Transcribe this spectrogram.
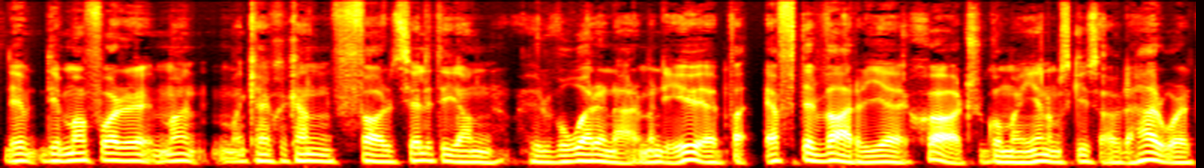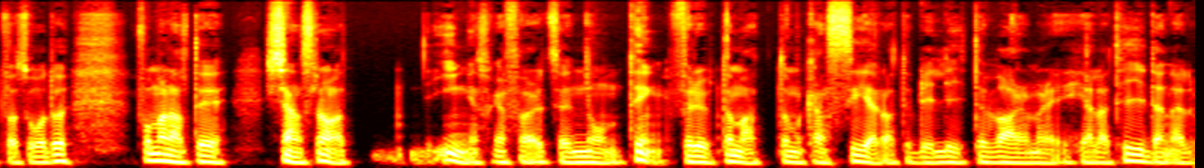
det, det man, får, man, man kanske kan förutse lite grann hur våren är, men det är ju efter varje skörd så går man igenom skriver att det här året var så. Då får man alltid känslan av att ingen som kan förutse någonting, förutom att de kan se att det blir lite varmare hela tiden. Eller,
